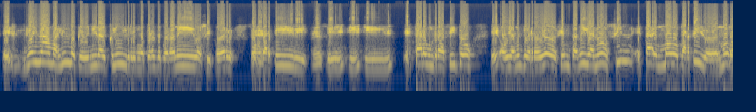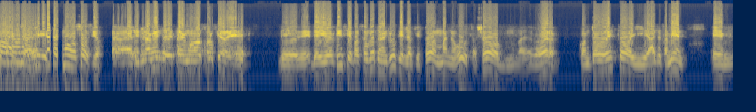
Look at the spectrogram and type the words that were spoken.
Es- no hay nada más lindo que venir al club y reencontrarte con amigos y poder compartir y, y, y- y estar un ratito, eh, obviamente rodeado de gente amiga, ¿no? Sin estar en modo partido, de modo No, no, cancha, no, ¿eh? es estar en modo socio. Ah, literalmente de estar en modo socio, de, de, de- de divertirse y de pasar un rato en el club, que es lo que todos más nos gusta. Yo, mm, a ver, con todo esto y antes también, eh,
